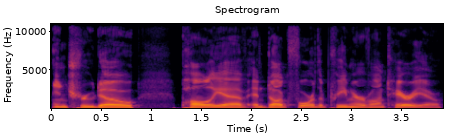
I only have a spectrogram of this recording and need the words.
in Trudeau, Poilievre, and Doug Ford, the Premier of Ontario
